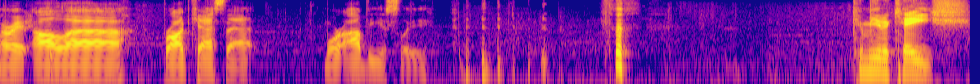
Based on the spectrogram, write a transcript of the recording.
Alright, I'll uh broadcast that more obviously. Communication.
